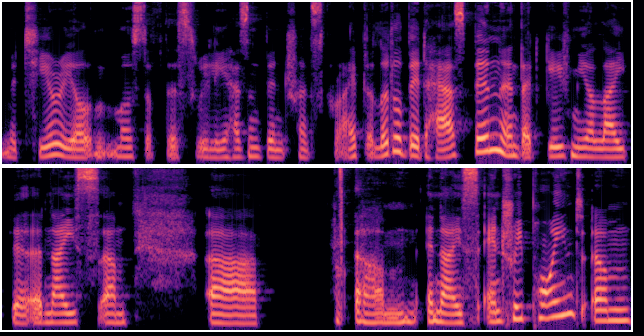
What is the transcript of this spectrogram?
material. Most of this really hasn't been transcribed. A little bit has been, and that gave me a light, a nice. Uh, Um, a nice entry point, um,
